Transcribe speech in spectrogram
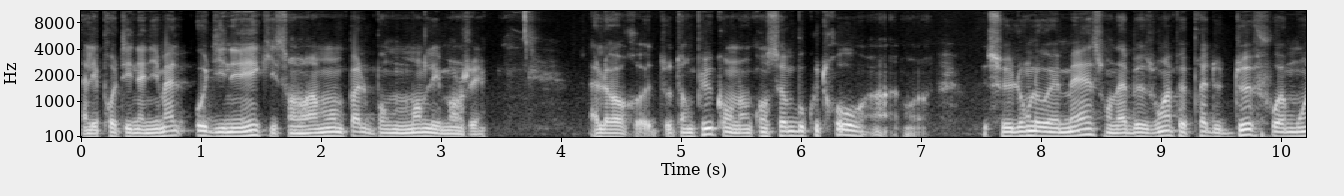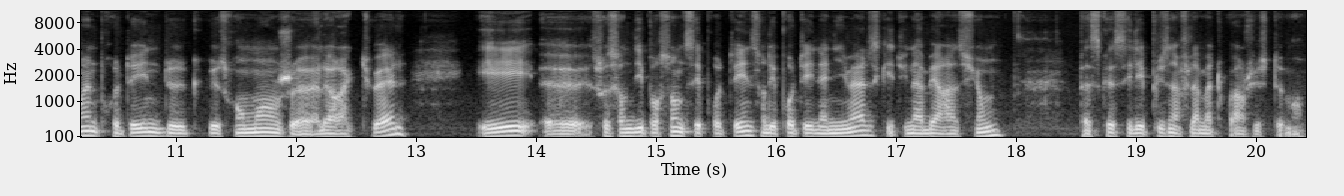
les protéines animales au dîner, qui sont vraiment pas le bon moment de les manger. Alors, euh, d'autant plus qu'on en consomme beaucoup trop. Hein. Selon l'OMS, on a besoin à peu près de deux fois moins de protéines que ce qu'on mange à l'heure actuelle. Et 70% euh, de ces protéines sont des protéines animales, ce qui est une aberration, parce que c'est les plus inflammatoires, justement.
